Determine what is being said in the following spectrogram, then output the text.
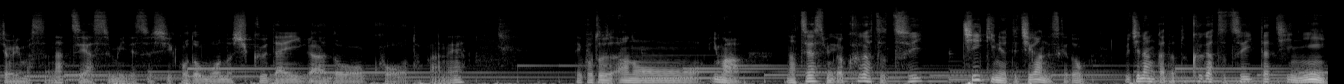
ております。夏休みですし、子供の宿題がどうこうとかね。で、こと、あの、今、夏休みが9月1、地域によって違うんですけど、うちなんかだと9月1日に、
